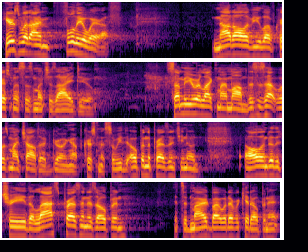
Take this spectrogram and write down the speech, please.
Here's what I'm fully aware of not all of you love Christmas as much as I do. Some of you are like my mom. This is how it was my childhood growing up, Christmas. So we'd open the presents, you know, all under the tree. The last present is open. It's admired by whatever kid open it.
